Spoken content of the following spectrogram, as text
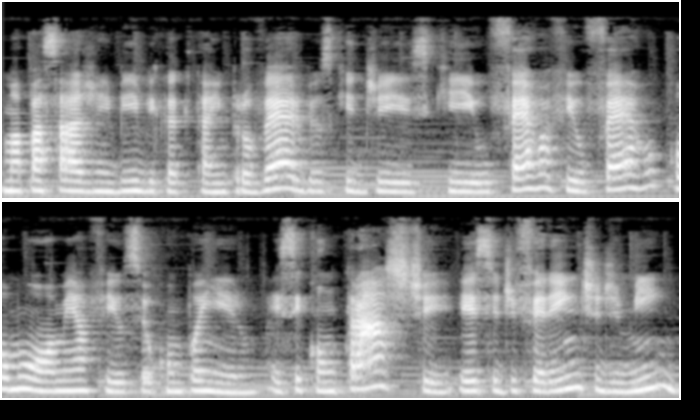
uma passagem bíblica que está em Provérbios que diz que o ferro afia o ferro como o homem afia o seu companheiro. Esse contraste, esse diferente de mim,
